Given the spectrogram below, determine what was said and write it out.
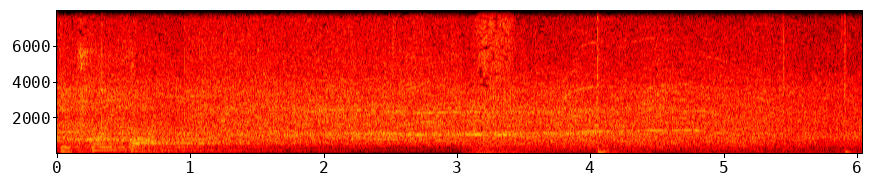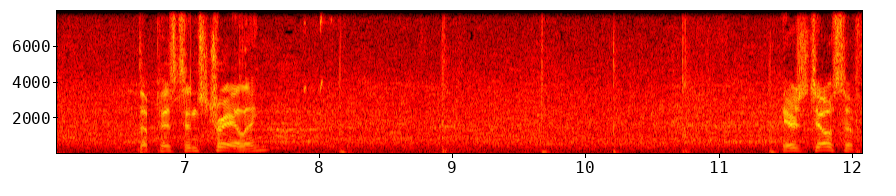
Detroit ball. The Pistons trailing. Here's Joseph.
